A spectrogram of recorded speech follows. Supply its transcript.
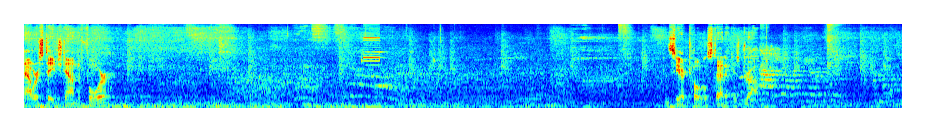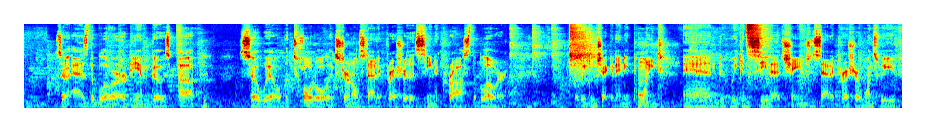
Now we're staged down to four. And see our total static has dropped. So as the blower RPM goes up, so will the total external static pressure that's seen across the blower. So we can check at any point and we can see that change in static pressure once we've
